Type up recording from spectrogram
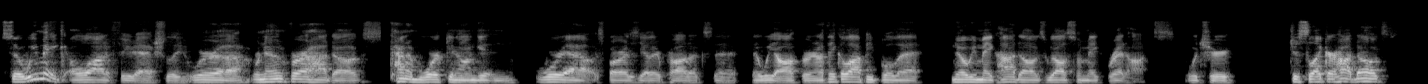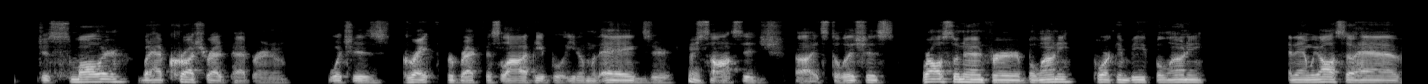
So we make a lot of food actually. We're uh we're known for our hot dogs. Kind of working on getting word out as far as the other products that that we offer. And I think a lot of people that know we make hot dogs, we also make red hots, which are just like our hot dogs, just smaller but have crushed red pepper in them, which is great for breakfast. A lot of people eat them with eggs or, or Hmm. sausage. Uh, it's delicious. We're also known for bologna, pork and beef bologna, and then we also have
